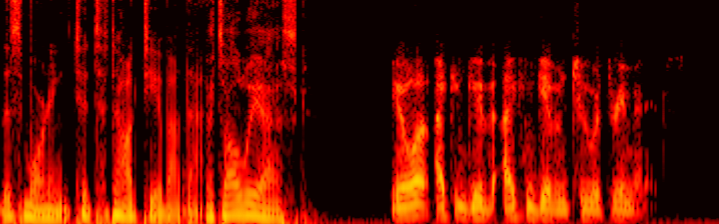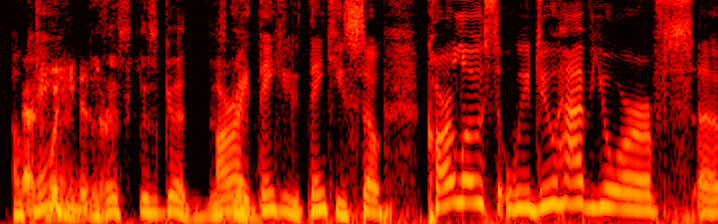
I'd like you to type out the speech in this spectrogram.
this morning to, to talk to you about that? That's all we ask. You know what? I can give. I can give him two or three minutes. Okay. That's what he This, deserves. this, this is good. This is All right, good. thank you, thank you. So, Carlos, we do have your uh,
